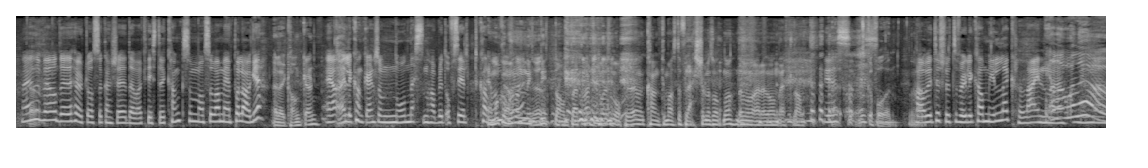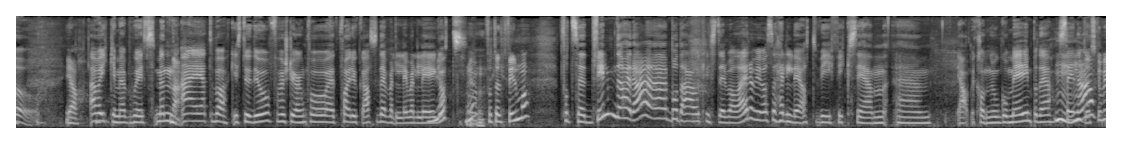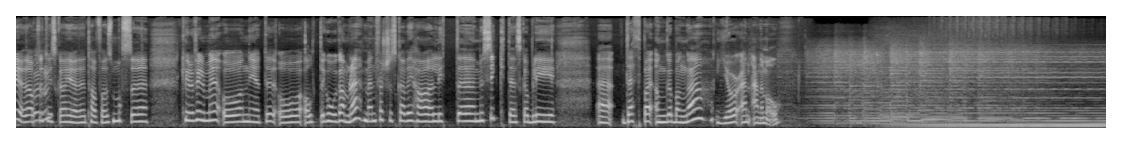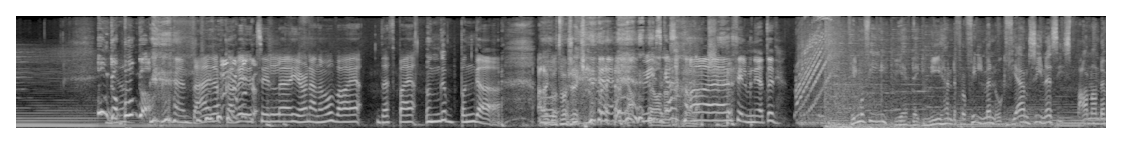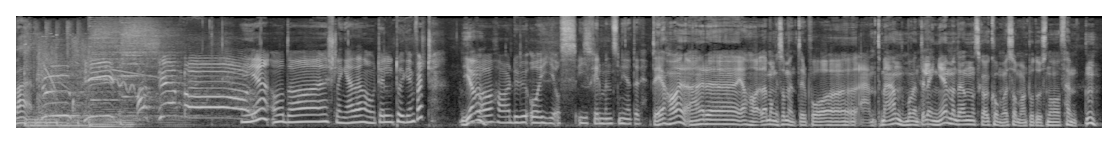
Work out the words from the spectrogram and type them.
Nei, det var, det hørte også kanskje det var Christer Kank som også var med på laget. Eller kankeren. Ja, eller Kankeren, som nå nesten har blitt offisielt Jeg må komme med noe nytt, Ja. nytt navn på etter hvert. Vi må liksom opprette Kankemaster Flash eller noe sånt nå. Det må være noen et eller annet. Yes. Skal få den. Har vi til slutt selvfølgelig Camilla Klein. Hello, hello! Ja. Jeg var ikke med på quiz, men Nei. jeg er tilbake i studio for første gang på et par uker, så det er veldig veldig godt. ja. Fått sett film òg. Fått sett film, det har jeg. Eh, Både jeg og Christer var der, og vi var så heldige at vi fikk se en eh, Ja, vi kan jo gå mer inn på det Mm, senere. det skal vi gjøre. absolutt. Vi skal gjøre, ta for oss masse kule filmer og nyheter og alt det gode gamle. Men først så skal vi ha litt uh, musikk. Det skal bli uh, Death by Unga Banga, You're an Animal. Unga bunga! Der rakka vi ut til uh, You're an Animal by Death by Unga Bunga. Ja, det er et godt forsøk. Vi skal ha eh, filmnyheter. Filmofil gir deg nyhender fra filmen og fjernsynets i spanende verden. Ja, og da slenger jeg den over til Torgrim først. Ja, Hva har du å gi oss i filmens nyheter? det jeg har er eh, jeg har, Det er mange som venter på Antman. Ant-Man. Må vente lenge, men den skal jo komme sommeren 2015.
